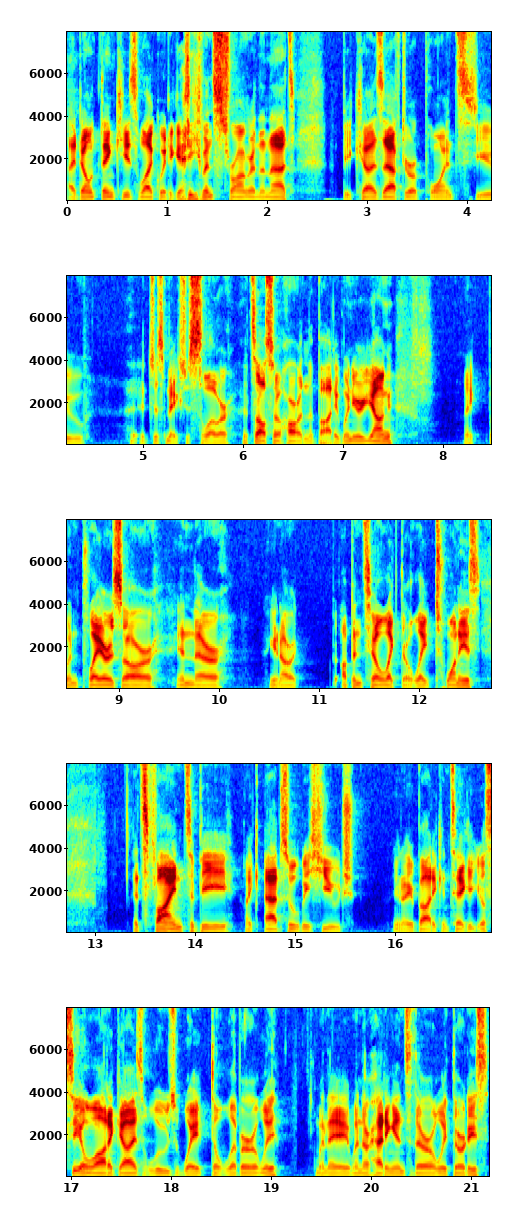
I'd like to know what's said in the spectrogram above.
I don't think he's likely to get even stronger than that because after a point, you it just makes you slower. It's also hard on the body when you're young. Like when players are in their, you know, up until like their late 20s, it's fine to be like absolutely huge. You know, your body can take it. You'll see a lot of guys lose weight deliberately when they when they're heading into their early 30s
